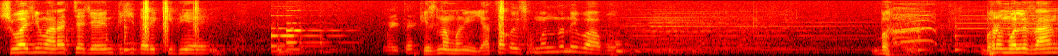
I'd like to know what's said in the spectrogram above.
शिवाजी महाराजच्या जयंतीची तारीख किती आहे? किसना म्हणे. याचा काही संबंध नाही बा आपला बर- बरं मला सांग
